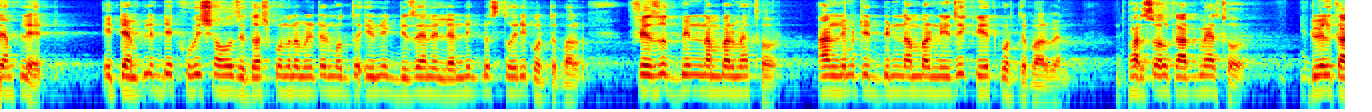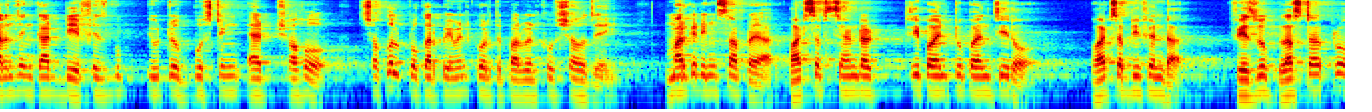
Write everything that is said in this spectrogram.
টেমপ্লেট এই টেমপ্লেট দিয়ে খুবই সহজে দশ পনেরো মিনিটের মধ্যে ইউনিক ডিজাইনের ল্যান্ডিং পেজ তৈরি করতে পারবে Facebook BIN number method unlimited BIN number নিজেই ক্রিয়েট করতে পারবেন। Virtual card method dual currency card দিয়ে ফেসবুক ইউটিউব বুস্টিং অ্যাড সহ সকল প্রকার পেমেন্ট করতে পারবেন খুব সহজেই। Marketing software WhatsApp standard three point two point zero WhatsApp defender Facebook blaster pro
